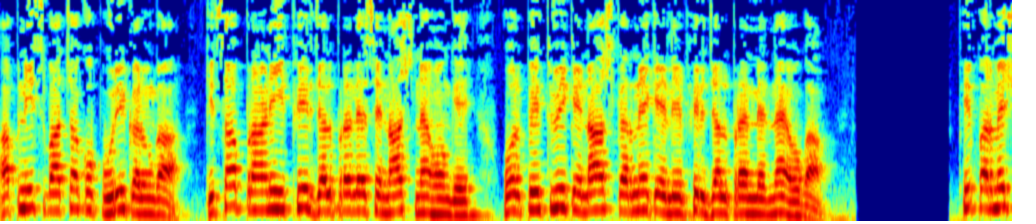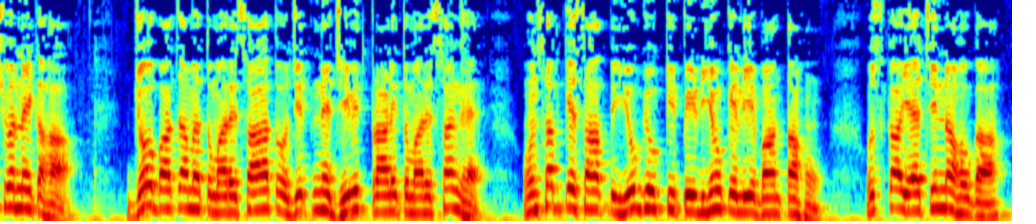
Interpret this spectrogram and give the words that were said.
अपनी इस बाचा को पूरी करूँगा कि सब प्राणी फिर जल प्रलय से नाश न होंगे और पृथ्वी के नाश करने के लिए फिर जल प्रलय न होगा। फिर परमेश्वर ने कहा, जो बाचा मैं तुम्हारे साथ और जितने जीवित प्राणी तुम्हारे संग है, उन सब के साथ युग युग की पीढ़ियों के लिए बांधता हूँ। उसका यह चिन्ह होगा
